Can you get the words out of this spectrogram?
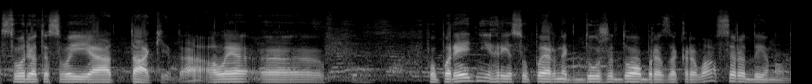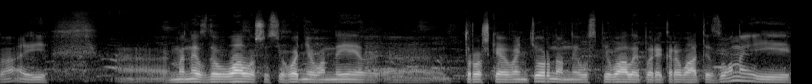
створювати свої атаки. Да. Але е, в попередній грі суперник дуже добре закривав середину. Да, і мене здивувало, що сьогодні вони е, трошки авантюрно не успівали перекривати зони і е,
